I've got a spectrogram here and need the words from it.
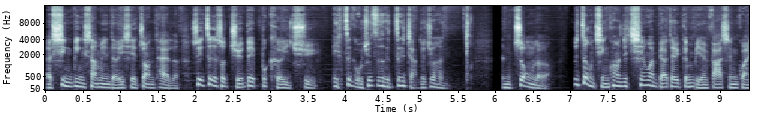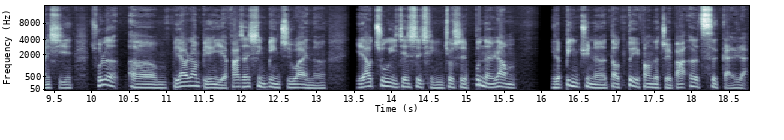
呃性病上面的一些状态了，所以这个时候绝对不可以去。哎，这个我觉得这个这个讲究就很很重了。就这种情况，就千万不要再去跟别人发生关系。除了呃，不要让别人也发生性病之外呢，也要注意一件事情，就是不能让你的病菌呢到对方的嘴巴二次感染。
